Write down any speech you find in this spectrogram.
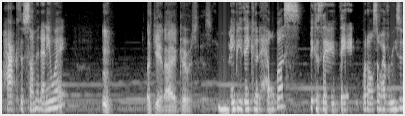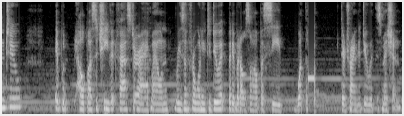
hack the summit anyway. Again, I encourage this. Maybe they could help us because they, they would also have reason to. It would help us achieve it faster. I have my own reason for wanting to do it, but it would also help us see what the f- they're trying to do with this mission.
